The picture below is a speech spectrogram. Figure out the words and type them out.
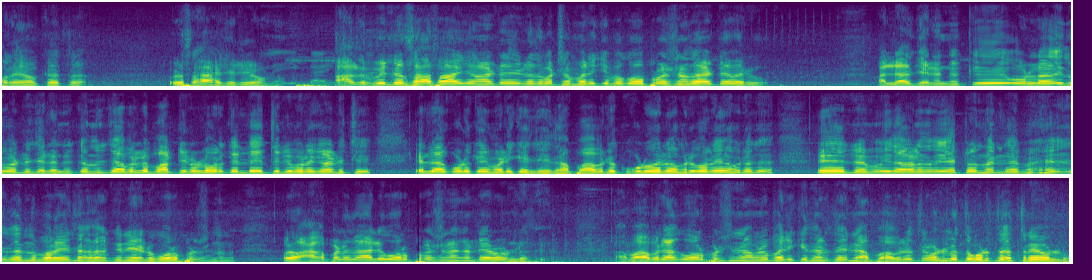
പറയാൻ ഒക്കാത്ത ഒരു സാഹചര്യമാണ്. അത് പിന്നെ സ്വാഭാവികമായിട്ട് ഇടതുപക്ഷം ഭരിക്കുമ്പോൾ കോർപ്പറേഷൻ അതായിട്ടേ വരൂ. അല്ലാതെ ജനങ്ങൾക്ക് ഉള്ള ഇത് വേണ്ട. ജനങ്ങൾക്ക് എന്ന് വെച്ചാൽ അവരുടെ പാർട്ടിയിലുള്ളവർക്കല്ലേ തിരുമുറ കാണിച്ച് എല്ലാം കൊടുക്കുകയും മേടിക്കുകയും ചെയ്തു അപ്പോൾ അവർ കൂടുതലും അവർ പറയും അവർ ഇതാണ് ഏറ്റവും നല്ല ഇതെന്ന് പറയുന്നത് അങ്ങനെയാണ്. കോർപ്പറേഷൻ ആകപ്പെടെ നാല് കോർപ്പറേഷനാണ് കണ്ടേറുള്ളത് അപ്പോൾ അവർ ആ കോർപ്പറേഷൻ അവർ ഭരിക്കുന്നിടത്ത് തന്നെ. അപ്പോൾ അവർ തിരുവനന്തപുരത്ത് കൊടുത്ത് അത്രയേ ഉള്ളൂ.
